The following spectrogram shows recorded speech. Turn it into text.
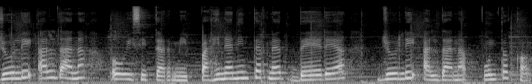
Julie Aldana o visitar mi página en internet drajuliealdana.com.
